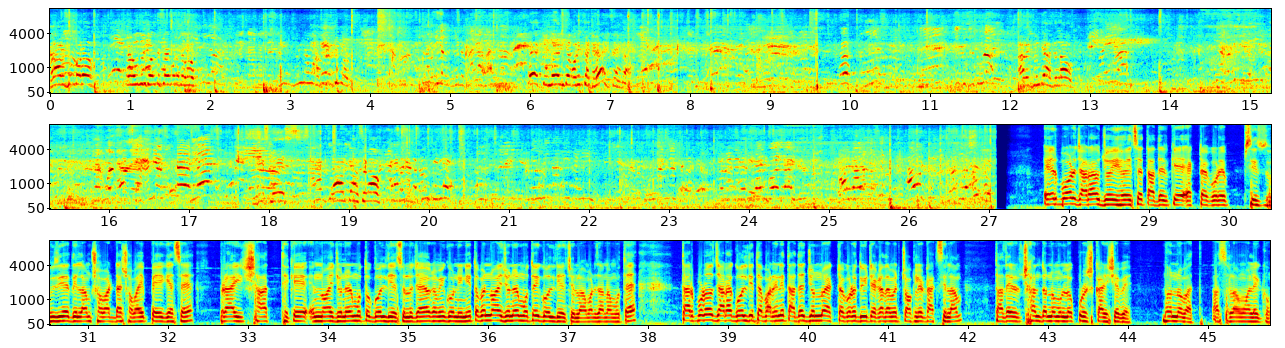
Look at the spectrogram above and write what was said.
আর গোল মারো এই হুজুর গোল দিছে করে দাও এই তোমরা ইনটা করি থাকে এই চাইনা এরপর যারা জয়ী হয়েছে, তাদেরকে একটা করে চিপস ভুজিয়ে দিলাম। সবারটা সবাই পেয়ে গেছে। প্রায় সাত থেকে নয় জনের মতো গোল দিয়েছিল। যাই হোক, আমি গণিনি, তবে নয় জনের মতোই গোল দিয়েছিল আমার জানা মতে তারপরেও যারা গোল দিতে পারেনি, তাদের জন্য একটা করে দুই টাকা দামের চকলেট রাখছিলাম। তাদের সান্ত্বনামূলক পুরস্কার হিসেবে। ধন্যবাদ। আসসালামু আলাইকুম।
